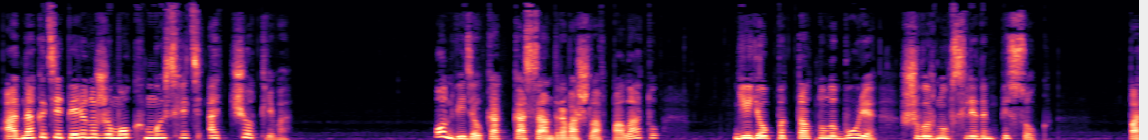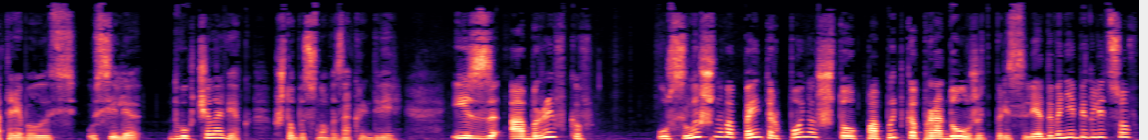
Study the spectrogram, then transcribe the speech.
однако теперь он уже мог мыслить отчетливо. Он видел, как Кассандра вошла в палату, ее подтолкнула буря, швырнув следом песок. Потребовалось усилие двух человек, чтобы снова закрыть дверь. Из обрывков услышанного Пейнтер понял, что попытка продолжить преследование беглецов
